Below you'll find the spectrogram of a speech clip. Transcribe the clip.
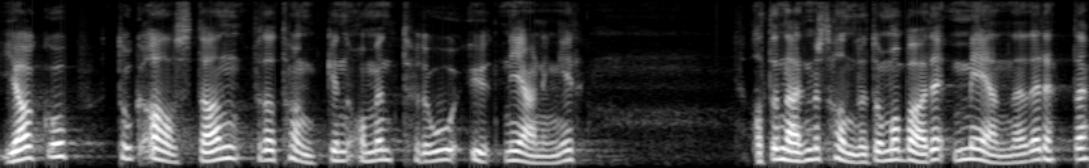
Jakob tok avstand fra tanken om en tro uten gjerninger. At det nærmest handlet om å bare mene det rette.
